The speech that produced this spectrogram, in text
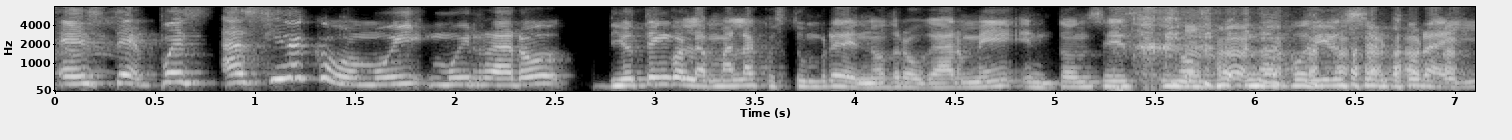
Este, pues ha sido como muy, muy raro. Yo tengo la mala costumbre de no drogarme, entonces no, no he podido ser por ahí.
